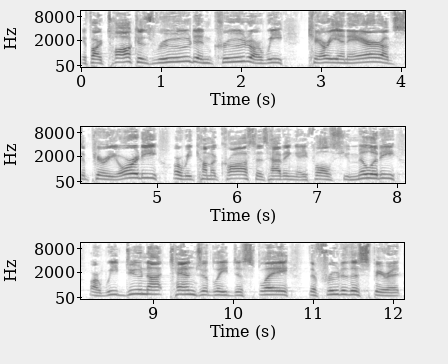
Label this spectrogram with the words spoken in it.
If our talk is rude and crude, or we carry an air of superiority, or we come across as having a false humility, or we do not tangibly display the fruit of the Spirit,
